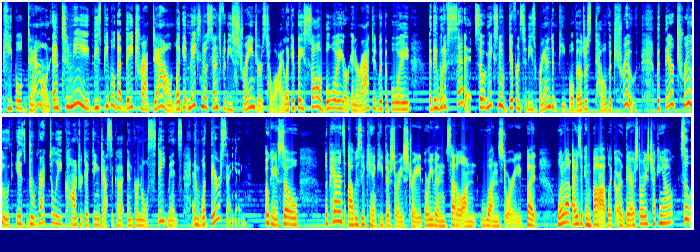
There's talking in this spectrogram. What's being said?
people down. And to me, these people that they tracked down, like it makes no sense for these strangers to lie. Like if they saw a boy or interacted with a boy, they would have said it. So it makes no difference to these random people. They'll just tell the truth. But their truth is directly contradicting Jessica and Vernal's statements and what they're saying. Okay, so the parents obviously can't keep their stories straight or even settle on one story, but what about Isaac and Bob? Like, are their stories checking out? So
